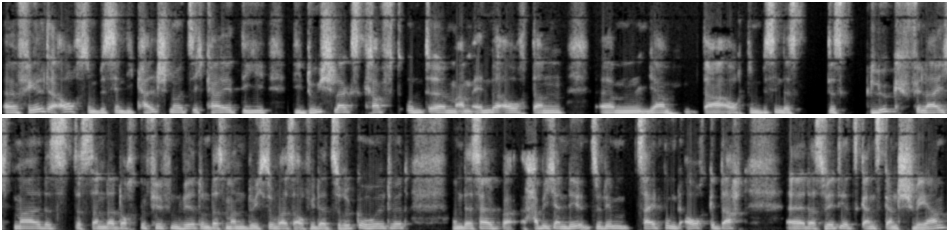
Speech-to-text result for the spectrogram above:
äh, fehlte auch so ein bisschen die Kaltschnäuzigkeit, die, die Durchschlagskraft und ähm, am Ende auch dann ähm, ja da auch so ein bisschen das Glück vielleicht mal, dass das dann da doch gepfiffen wird und dass man durch sowas auch wieder zurückgeholt wird. Und deshalb habe ich an de zu dem Zeitpunkt auch gedacht, äh, das wird jetzt ganz, ganz schwer.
